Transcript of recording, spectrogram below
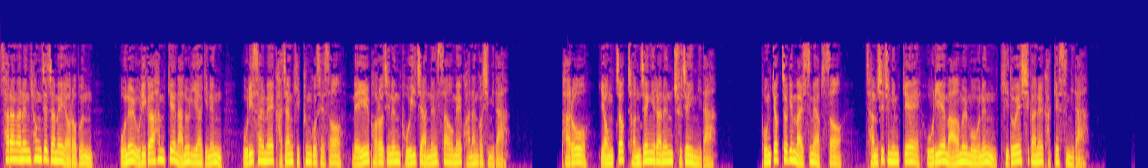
사랑하는 형제자매 여러분, 오늘 우리가 함께 나눌 이야기는 우리 삶의 가장 깊은 곳에서 매일 벌어지는 보이지 않는 싸움에 관한 것입니다. 바로 영적 전쟁이라는 주제입니다. 본격적인 말씀에 앞서 잠시 주님께 우리의 마음을 모으는 기도의 시간을 갖겠습니다.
